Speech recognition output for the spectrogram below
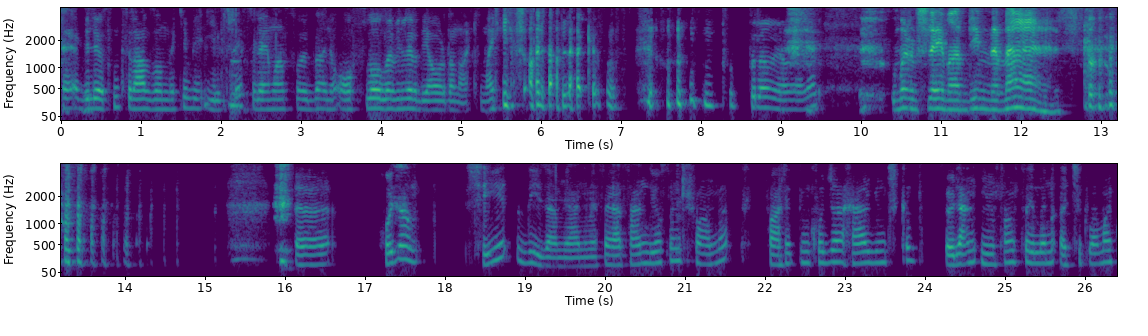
Şey, biliyorsun Trabzon'daki bir ilçe Süleyman Soylu hani oflu olabilir diye oradan aklıma hiç ala alakasız tutturamıyor böyle. Umarım Süleyman dinlemez. Ee, hocam şeyi diyeceğim yani mesela sen diyorsun ki şu anda Fahrettin Koca her gün çıkıp ölen insan sayılarını açıklamak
